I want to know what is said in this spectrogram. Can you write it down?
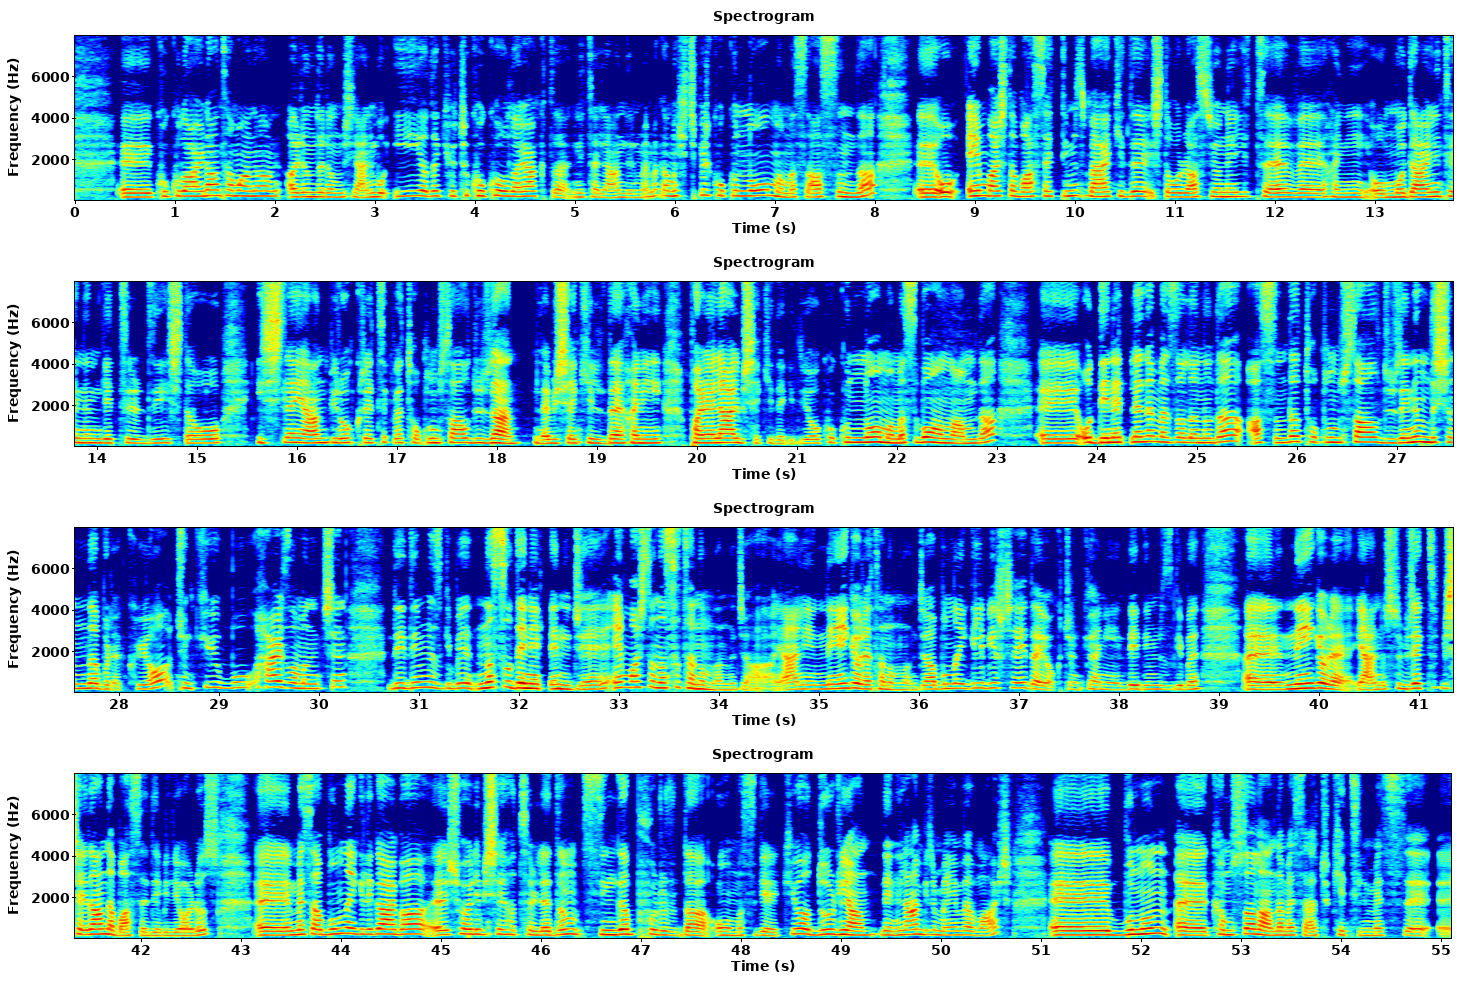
e, kokulardan tamamen arındırılmış yani bu iyi ya da kötü koku olarak da nitelendirmemek ama hiçbir kokunun olmaması aslında e, o en başta bahsettiğimiz belki de işte o rasyonelite ve hani o modernitenin getirdiği işte o işleyen bürokratik ve toplumsal düzenle bir şekilde hani paralel bir şekilde gidiyor. Kokunun olmaması bu anlamda e, o denetlenemez alanı da aslında toplumsal düzenin dışında bırakıyor. Çünkü bu her zaman için dediğimiz gibi nasıl denetleneceği, en başta nasıl tanımlanacağı, yani neye göre tanımlanacağı bununla ilgili bir şey de yok. Çünkü hani dediğimiz gibi e, neye göre yani subjektif bir şeyden de bahsedebiliyoruz. E, mesela bununla ilgili galiba e, şöyle bir şey hatırladım. Singapur'da olması gerekiyor. Durian denilen bir meyve var. E, bunun e, kamusal alanda mesela tüketilmesi e,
